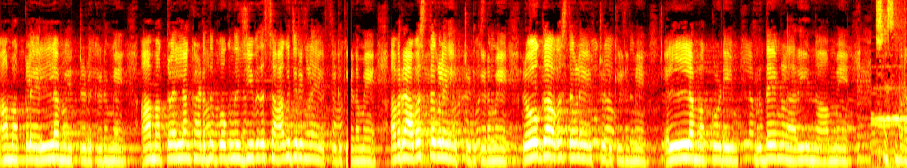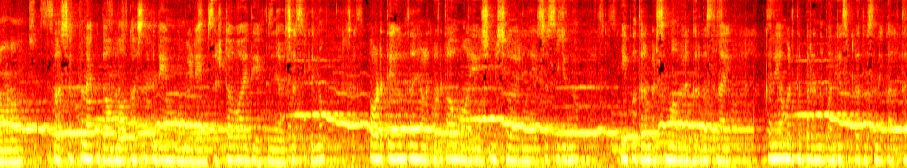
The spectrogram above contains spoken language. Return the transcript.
ആ മക്കളെ എല്ലാം ഏറ്റെടുക്കണമേ. ആ മക്കളെല്ലാം കടന്നു പോകുന്ന ജീവിത സാഹചര്യങ്ങളെ ഏറ്റെടുക്കണമേ. അവരുടെ അവസ്ഥകളെ ഏറ്റെടുക്കണമേ. രോഗാവസ്ഥകളെ ഏറ്റെടുക്കണമേ. എല്ലാ മക്കളുടെയും ഹൃദയങ്ങൾ അറിയുന്ന അമ്മേ. വിശ്വസപ്രമാണം. സർശക്തനായ പിതാവും ആകാശത്തിന്റെയും ഭൂമിയുടെയും സൃഷ്ടവായ ദൈവത്തിൽ ഞാൻ വിശ്വസിക്കുന്നു. അവിടത്തെ ഞങ്ങളെ കർത്താവുമായ യേശുമിശുവാരി ഞാൻ വിശ്വസിക്കുന്നു. ഈ പുത്രം പരിശുമാമലം ഗർഭസ്ഥനായി. കന്യാമരത്തിൽ പിറന്ന പന്ത്യസ്പ്രാദോസിന്റെ കാലത്ത്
